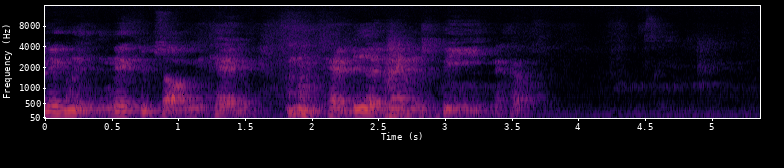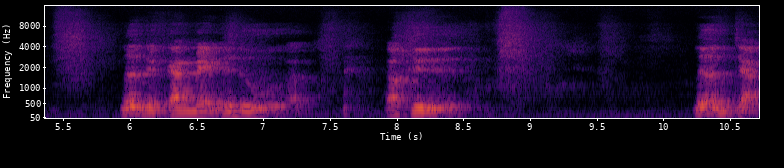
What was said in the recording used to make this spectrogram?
เลขหนึ่งถึงเลขสิบสองแทนแทนเดือนในหนึ่งปีนะครับ เริ่มจากการแบ่งฤดูครับ ก็คือ เริ่มจาก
